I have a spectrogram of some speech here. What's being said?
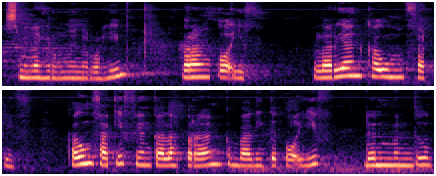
Bismillahirrahmanirrahim. Perang Taif. Pelarian kaum Thaqif. Kaum Thaqif yang kalah perang kembali ke Taif dan menutup,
